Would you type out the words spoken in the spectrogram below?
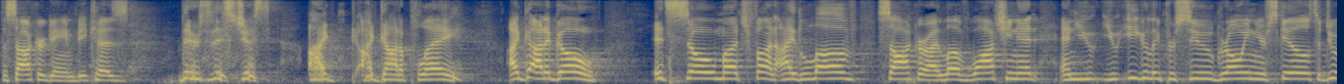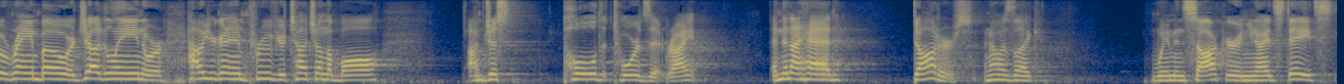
the soccer game because there's this just, I, I gotta play. I gotta go. It's so much fun. I love soccer. I love watching it, and you, you eagerly pursue growing your skills to do a rainbow or juggling or how you're going to improve your touch on the ball. I'm just pulled towards it, right? And then I had daughters, and I was like, women's soccer in the United States,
